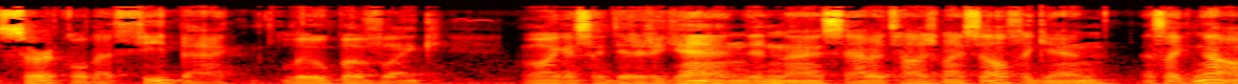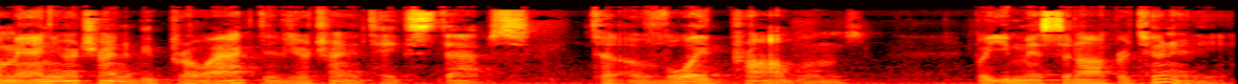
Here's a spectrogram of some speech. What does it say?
circle, that feedback loop of like, well, I guess I did it again, didn't I? Sabotage myself again. It's like, no, man, you're trying to be proactive. You're trying to take steps to avoid problems, but you missed an opportunity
